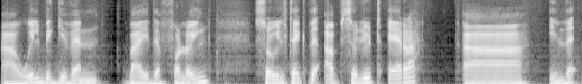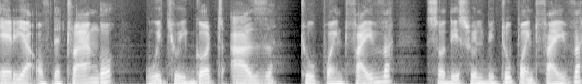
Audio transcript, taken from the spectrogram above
uh, will be given by the following. So we'll take the absolute error uh, in the area of the triangle, which we got as 2.5. So this will be 2.5,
